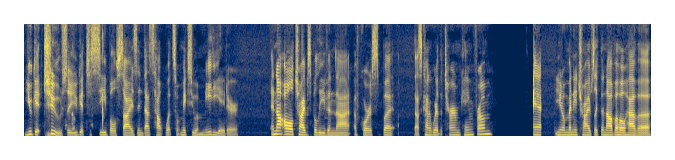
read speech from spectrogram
You get two, mm-hmm. so you get to see both sides, and that's how what's what makes you a mediator. And not all tribes believe in that, of course, but that's kind of where the term came from. And you know, many tribes like the Navajo have a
